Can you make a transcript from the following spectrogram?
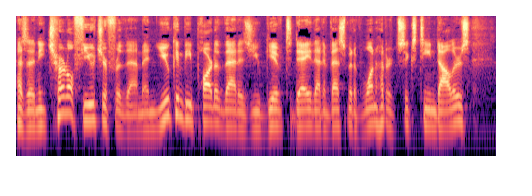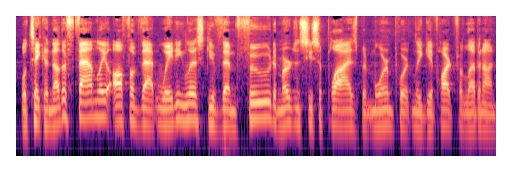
has an eternal future for them. And you can be part of that as you give today that investment of $116 We'll take another family off of that waiting list, give them food, emergency supplies, but more importantly, give Heart for Lebanon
